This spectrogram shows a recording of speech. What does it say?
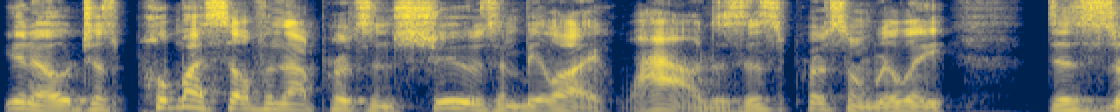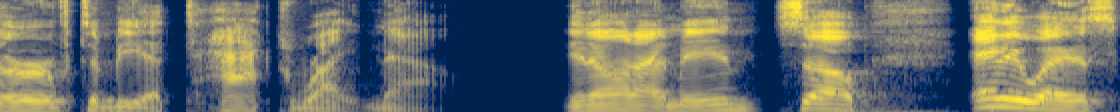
you know, just put myself in that person's shoes and be like, wow, does this person really deserve to be attacked right now? You know what I mean? So anyways,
